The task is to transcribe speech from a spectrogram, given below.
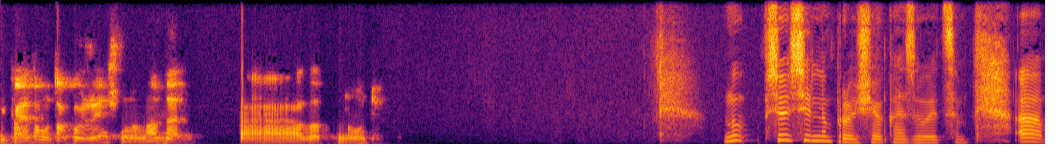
И поэтому такую женщину надо а, заткнуть. Ну, все сильно проще оказывается. А,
